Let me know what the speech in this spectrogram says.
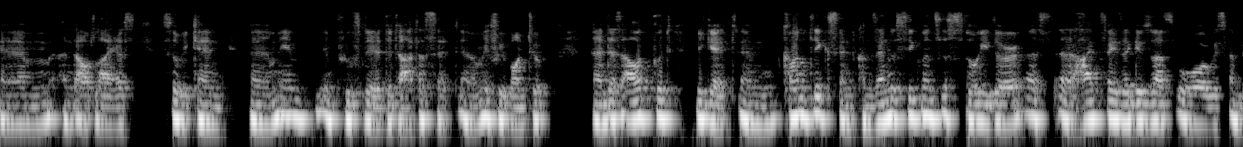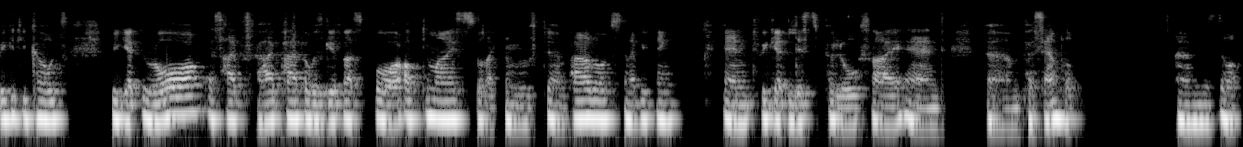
um, and outliers, so we can um, Im improve the the dataset um, if we want to. And as output, we get um, contigs and consensus sequences. So either as uh, HybPhaser gives us or with ambiguity codes, we get raw as Hype, HybPiper will give us or optimized, so like removed um, paralogs and everything. And we get lists per loci and um, per sample. Um, so,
